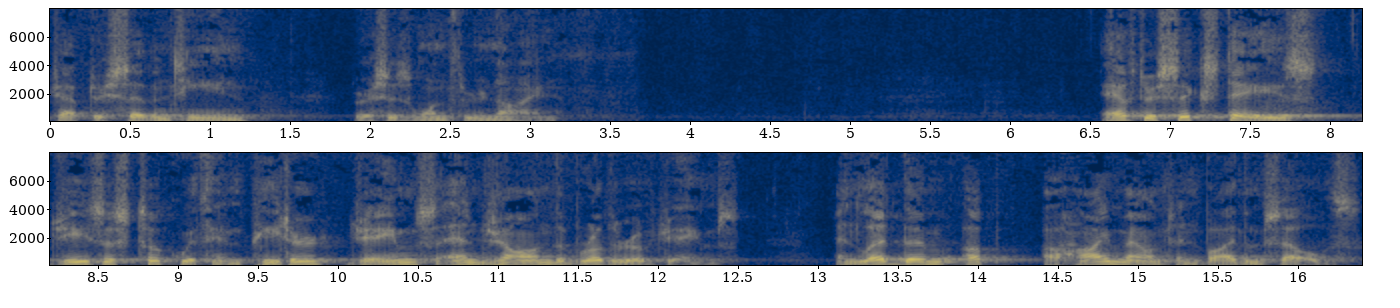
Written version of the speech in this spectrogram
chapter 17, verses 1 through 9. After six days, Jesus took with him Peter, James, and John, the brother of James, and led them up a high mountain by themselves.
